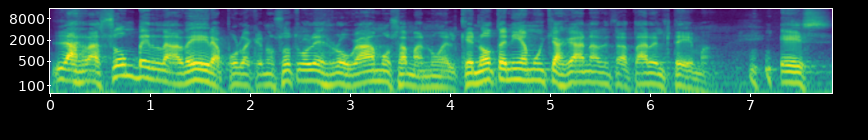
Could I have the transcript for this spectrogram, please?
la razón verdadera por la que nosotros les rogamos a Manuel, que no tenía muchas ganas de tratar el tema, es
